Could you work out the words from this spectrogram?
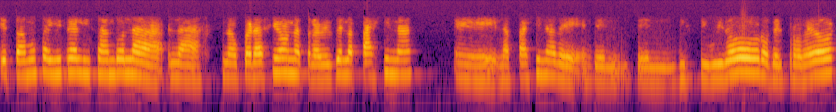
estamos ahí realizando la, la, la operación a través de la página, eh, la página de, del, distribuidor o del proveedor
